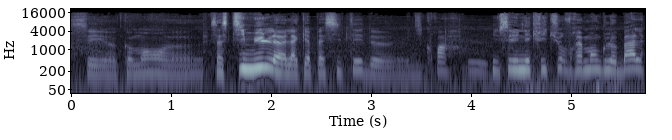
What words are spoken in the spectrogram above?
c'est euh, comment euh, ça stimule la capacité d'y croire. Mm. C'est une écriture vraiment globale.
